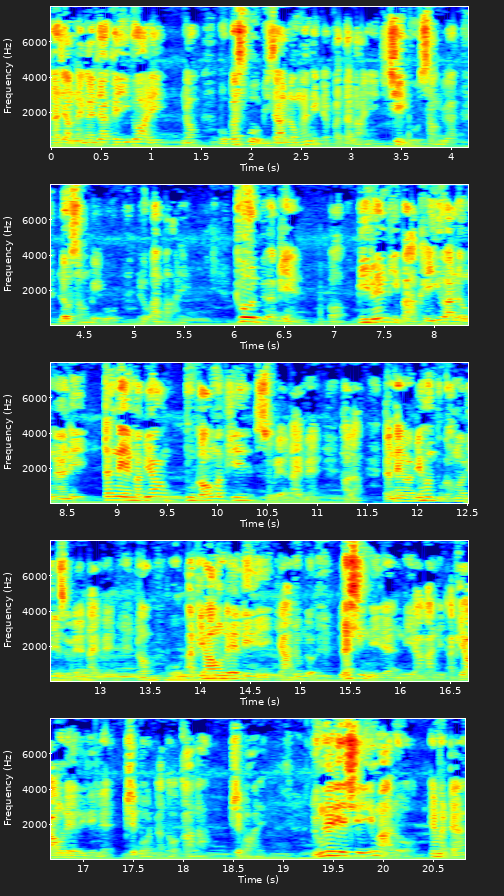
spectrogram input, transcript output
ဒါကြောင့်နိုင်ငံခြားခရီးသွားတွေနော်ဟို passport visa လုပ်ငန်းတွေနဲ့ပတ်သက်လာရင်ရှေ့ကိုဆောင်ရွက်လှုပ်ဆောင်ပေးဖို့လိုအပ်ပါတယ်ထို့အပြင်ဟောပြည်တွင်းပြည်ပခရီးသွားလုပ်ငန်းတွေတနယ်မပြောင်းသူကောင်းမဖြစ်ဆိုတဲ့အတိုင်းပဲဟုတ်လားတနယ်မပြောင်းသူကောင်းမဖြစ်ဆိုတဲ့အတိုင်းပဲเนาะဟိုအပြောင်းလဲလေးတွေယာတို့လက်ရှိနေတဲ့နေရာကနေအပြောင်းလဲလေးတွေလည်းဖြစ်ပေါ်တတ်သောကာလဖြစ်ပါတယ် လူငယ်တွေရှေ့ရေးမှာတော့အင်မတန်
